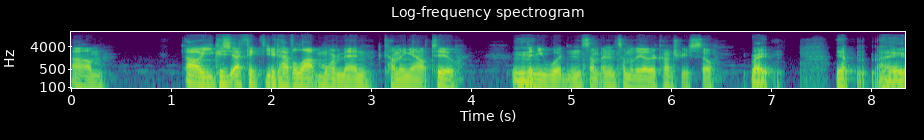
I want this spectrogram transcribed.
um oh you because i think you'd have a lot more men coming out too Mhm. than you would in some in some of the other countries so Right. Yep. I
